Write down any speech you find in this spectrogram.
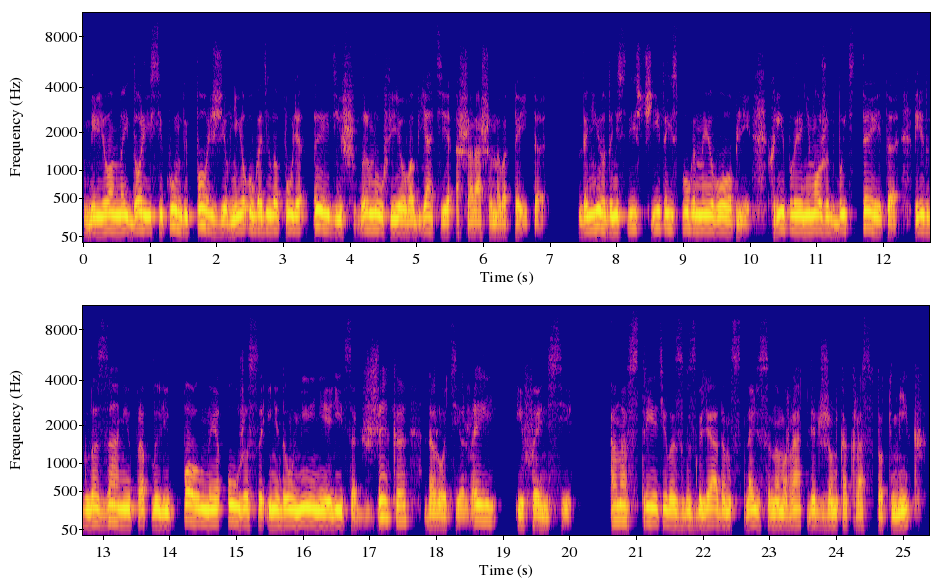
Миллионной долей секунды позже в нее угодила пуля Эдди, швырнув ее в объятия ошарашенного Тейта. До нее донеслись чьи-то испуганные вопли. Хриплые не может быть Тейта. Перед глазами проплыли полные ужаса и недоумения лица Джека, Дороти Рэй и Фэнси. Она встретилась взглядом с Нельсоном Ратлиджем как раз в тот миг,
